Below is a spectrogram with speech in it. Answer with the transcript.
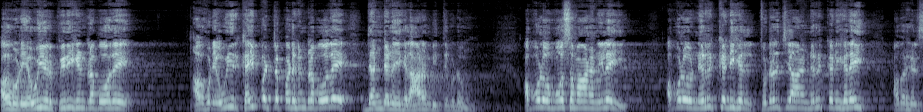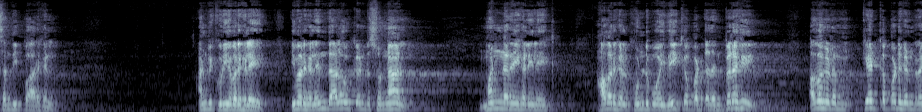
அவர்களுடைய உயிர் பிரிகின்ற போதே அவர்களுடைய உயிர் கைப்பற்றப்படுகின்ற போதே தண்டனைகள் ஆரம்பித்து விடும் அவ்வளவு மோசமான நிலை அவ்வளவு நெருக்கடிகள் தொடர்ச்சியான நெருக்கடிகளை அவர்கள் சந்திப்பார்கள். அன்புக்குரியவர்களே இவர்கள் எந்த அளவுக்கு என்று சொன்னால் மண்ணறைகளிலே அவர்கள் கொண்டு போய் வைக்கப்பட்டதன் பிறகு அவர்களிடம் கேட்கப்படுகின்ற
